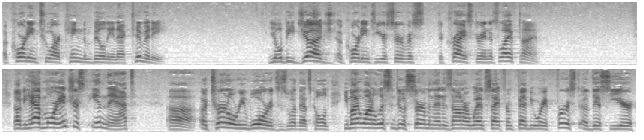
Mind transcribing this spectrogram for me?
according to our kingdom building activity. You'll be judged according to your service to Christ during this lifetime. Now, if you have more interest in that, uh, eternal rewards is what that's called. You might want to listen to a sermon that is on our website from February 1st of this year.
